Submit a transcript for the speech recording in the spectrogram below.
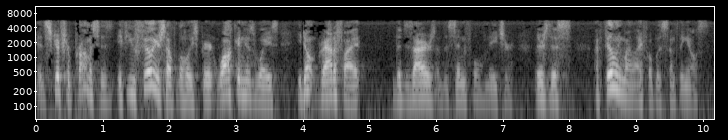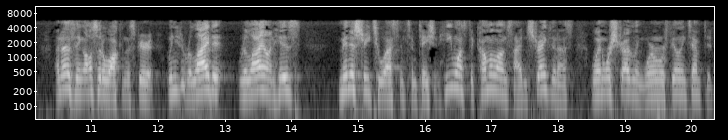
the Scripture promises if you fill yourself with the Holy Spirit, walk in His ways, you don't gratify the desires of the sinful nature there's this, I'm filling my life up with something else. Another thing, also to walk in the Spirit, we need to rely, to, rely on His ministry to us in temptation. He wants to come alongside and strengthen us when we're struggling, when we're feeling tempted.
